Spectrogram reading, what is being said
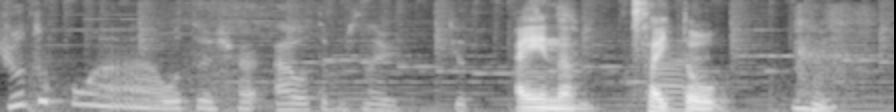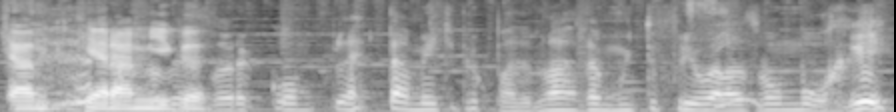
Junto com a outra, a outra personagem. que eu- A Ina, Saito. Que, a- que era amiga. A professora completamente preocupada. Lá tá muito frio, elas vão morrer.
